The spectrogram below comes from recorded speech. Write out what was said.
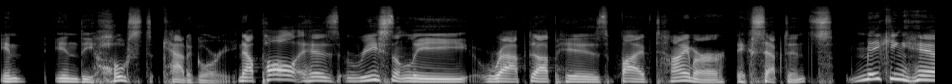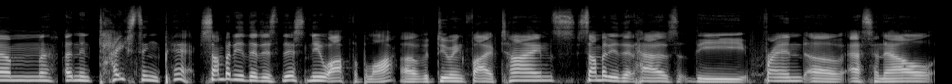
in in the host category. Now, Paul has recently wrapped up his five timer acceptance, making him an enticing pick. Somebody that is this new off the block of doing five times, somebody that has the friend of SNL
